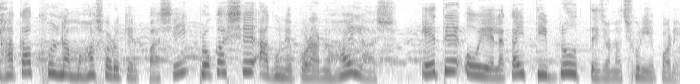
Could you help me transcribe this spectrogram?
ঢাকা খুলনা মহাসড়কের পাশে প্রকাশ্যে আগুনে পোড়ানো হয় লাশ। এতে ওই এলাকায় তীব্র উত্তেজনা ছড়িয়ে পড়ে।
